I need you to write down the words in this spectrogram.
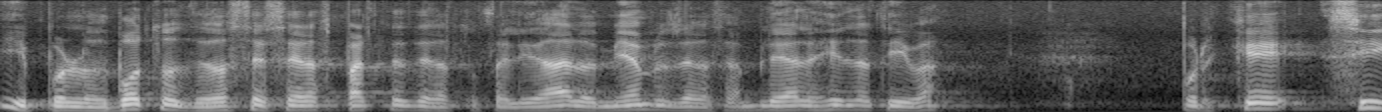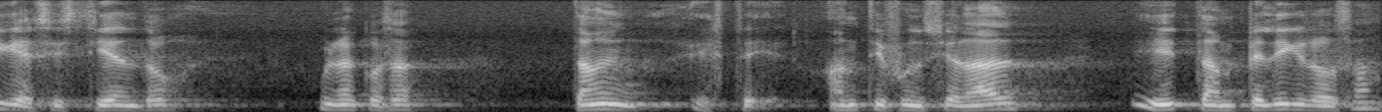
y por los votos de dos terceras partes de la totalidad de los miembros de la Asamblea Legislativa, ¿por qué sigue existiendo una cosa tan este, antifuncional y tan peligrosa?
